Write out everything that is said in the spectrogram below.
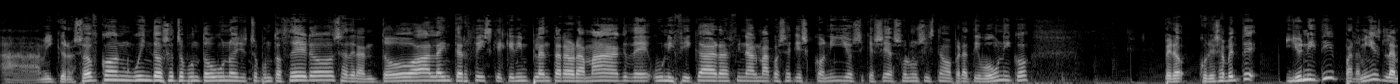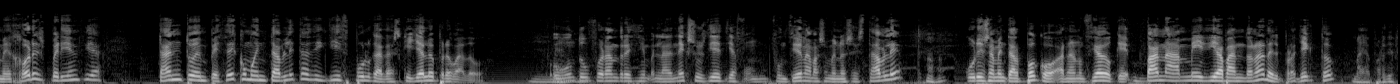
a Microsoft con Windows 8.1 y 8.0, se adelantó a la interface que quiere implantar ahora Mac de unificar al final Mac OS X con iOS y que sea solo un sistema operativo único. Pero curiosamente, Unity para mí es la mejor experiencia tanto en PC como en tableta de 10 pulgadas, que ya lo he probado. Ubuntu for Android, la Nexus 10 ya fun- funciona más o menos estable. Ajá. Curiosamente al poco han anunciado que van a medio abandonar el proyecto Vaya por Dios.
